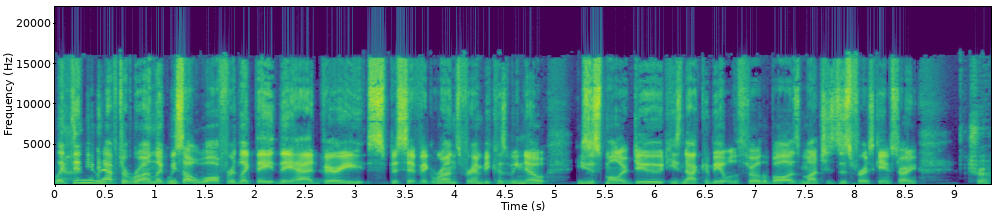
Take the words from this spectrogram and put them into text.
Like, didn't even have to run. Like we saw Wolford, like they they had very specific runs for him because we know he's a smaller dude. He's not going to be able to throw the ball as much as his first game starting. True.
